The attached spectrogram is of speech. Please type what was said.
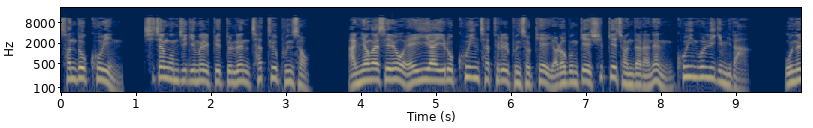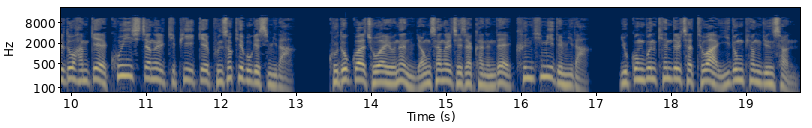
선도 코인, 시장 움직임을 꿰뚫는 차트 분석. 안녕하세요. AI로 코인 차트를 분석해 여러분께 쉽게 전달하는 코인홀릭입니다. 오늘도 함께 코인 시장을 깊이 있게 분석해 보겠습니다. 구독과 좋아요는 영상을 제작하는데 큰 힘이 됩니다. 60분 캔들 차트와 이동평균선,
